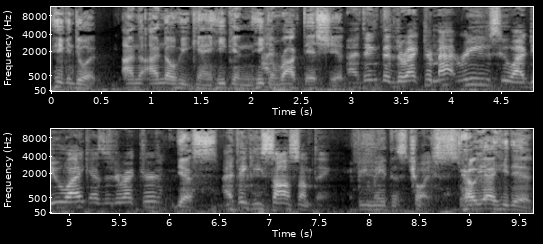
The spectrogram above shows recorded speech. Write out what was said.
he can do it. I know, I know he can. He can he can rock this shit. I think the director, Matt Reeves, who I do like as a director, Yes. I think he saw something if he made this choice. Hell yeah, he did.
